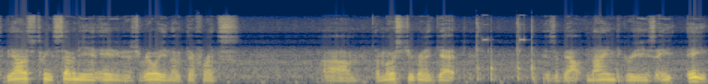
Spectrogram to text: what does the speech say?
to be honest, between 70 and 80, there's really no difference. Um, the most you're going to get is about 9 degrees, 8, 8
